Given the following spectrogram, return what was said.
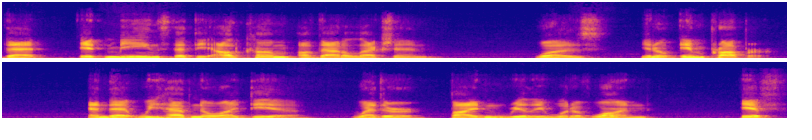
that it means that the outcome of that election was you know improper and that we have no idea whether biden really would have won if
